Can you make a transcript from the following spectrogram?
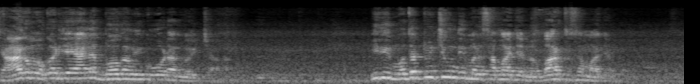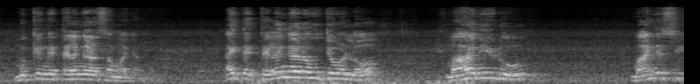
త్యాగం ఒకటి చేయాలి భోగం ఇంకొకటి అనుభవించాలి. ఇది మొదటి నుంచి ఉంది మన సమాజంలో భారత సమాజంలో. ముఖ్యంగా తెలంగాణ సమాజంలో. అయితే తెలంగాణ ఉద్యమంలో మహనీయుడు మాన్యశ్రీ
